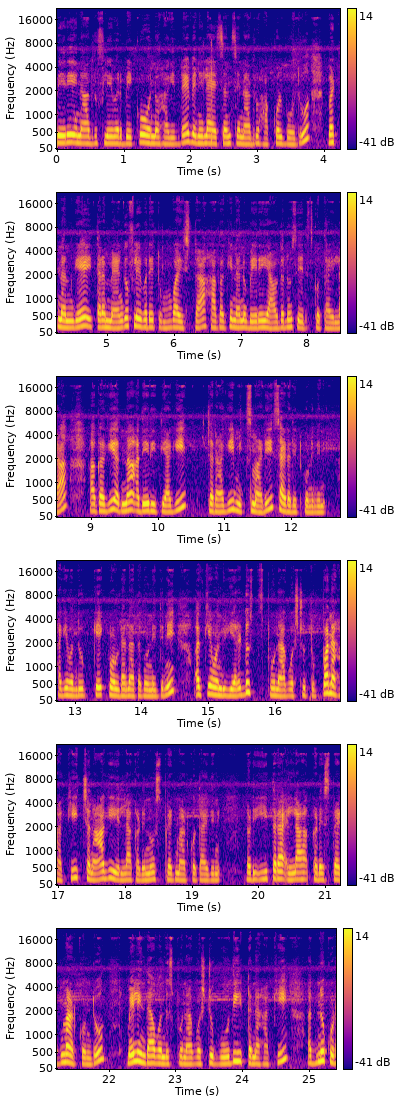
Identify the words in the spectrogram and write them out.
ಬೇರೆ ಏನಾದರೂ ಫ್ಲೇವರ್ ಬೇಕು ಅನ್ನೋ ಹಾಗಿದ್ರೆ ವೆನಿಲಾ ಎಸೆನ್ಸ್ ಏನಾದರೂ ಹಾಕ್ಕೊಳ್ಬೋದು ಬಟ್ ನನಗೆ ಈ ಥರ ಮ್ಯಾಂಗೋ ಫ್ಲೇವರೇ ತುಂಬ ಇಷ್ಟ. ಹಾಗಾಗಿ ನಾನು ಬೇರೆ ಯಾವುದನ್ನು ಸೇರಿಸ್ಕೊತಾ ಇಲ್ಲ. ಹಾಗಾಗಿ ಅದನ್ನ ಅದೇ ರೀತಿಯಾಗಿ ಚೆನ್ನಾಗಿ ಮಿಕ್ಸ್ ಮಾಡಿ ಸೈಡಲ್ಲಿ ಇಟ್ಕೊಂಡಿದ್ದೀನಿ. ಹಾಗೆ ಒಂದು ಕೇಕ್ ಮೋಲ್ಡನ್ನು ತಗೊಂಡಿದ್ದೀನಿ. ಅದಕ್ಕೆ ಒಂದು ಎರಡು ಸ್ಪೂನ್ ಆಗುವಷ್ಟು ತುಪ್ಪನ ಹಾಕಿ ಚೆನ್ನಾಗಿ ಎಲ್ಲ ಕಡೆನೂ ಸ್ಪ್ರೆಡ್ ಮಾಡ್ಕೋತಾ ಇದ್ದೀನಿ. ನೋಡಿ, ಈ ಥರ ಎಲ್ಲ ಕಡೆ ಸ್ಪ್ರೆಡ್ ಮಾಡಿಕೊಂಡು ಮೇಲಿಂದ ಒಂದು ಸ್ಪೂನ್ ಆಗುವಷ್ಟು ಗೋಧಿ ಹಿಟ್ಟನ್ನು ಹಾಕಿ ಅದನ್ನು ಕೂಡ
